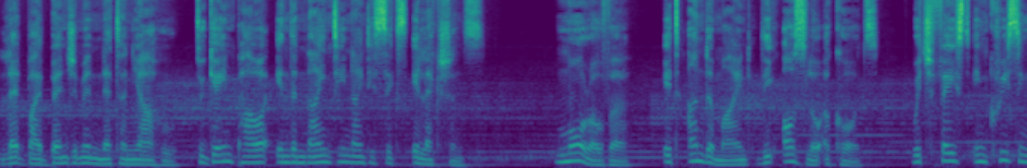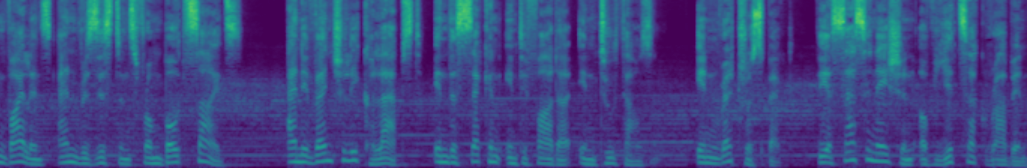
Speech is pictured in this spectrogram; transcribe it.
led by Benjamin Netanyahu, to gain power in the 1996 elections. Moreover, it undermined the Oslo Accords, which faced increasing violence and resistance from both sides and eventually collapsed in the Second Intifada in 2000. In retrospect, the assassination of Yitzhak Rabin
